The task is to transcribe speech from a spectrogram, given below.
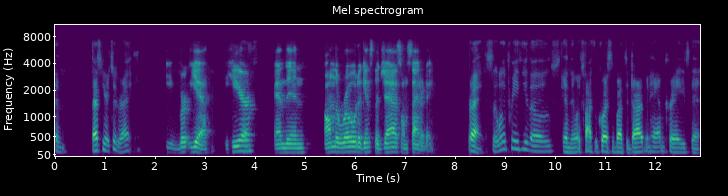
and that's here too, right? Yeah, here and then on the road against the Jazz on Saturday. Right. So we'll preview those, and then we'll talk, of course, about the Darvin Ham craze that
